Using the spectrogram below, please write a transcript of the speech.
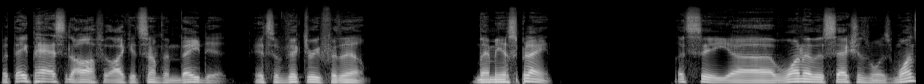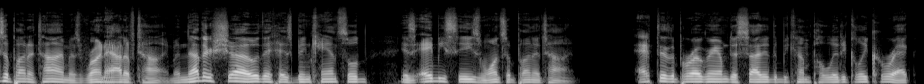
But they pass it off like it's something they did. It's a victory for them. Let me explain. Let's see. Uh, one of the sections was Once Upon a Time has run out of time. Another show that has been canceled is ABC's Once Upon a Time. After the program decided to become politically correct,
